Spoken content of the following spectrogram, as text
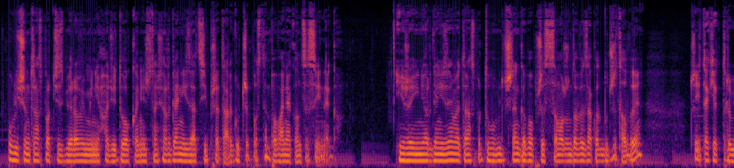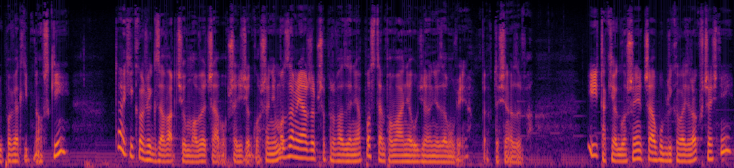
w publicznym transporcie zbiorowym i nie chodzi tu o konieczność organizacji przetargu czy postępowania koncesyjnego. Jeżeli nie organizujemy transportu publicznego poprzez samorządowy zakład budżetowy, czyli tak jak to robi powiat lipnowski, to jakiekolwiek zawarcie umowy trzeba poprzedzić ogłoszeniem o zamiarze przeprowadzenia postępowania o udzielenie zamówienia, tak to się nazywa. I takie ogłoszenie trzeba opublikować rok wcześniej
